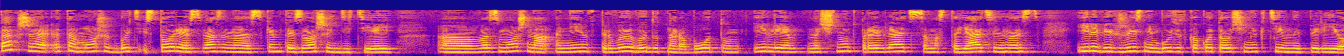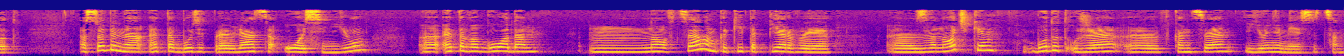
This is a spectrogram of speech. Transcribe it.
также это может быть история, связанная с кем-то из ваших детей. Э, возможно, они впервые выйдут на работу или начнут проявлять самостоятельность, или в их жизни будет какой-то очень активный период. Особенно это будет проявляться осенью э, этого года. Но в целом какие-то первые э, звоночки будут уже э, в конце июня месяца.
